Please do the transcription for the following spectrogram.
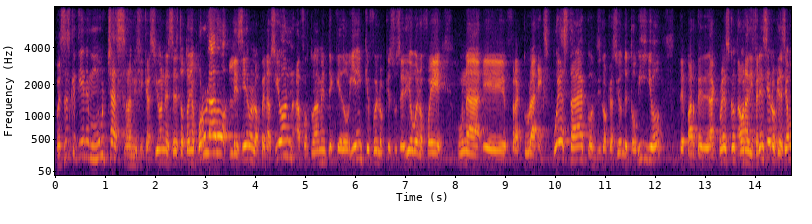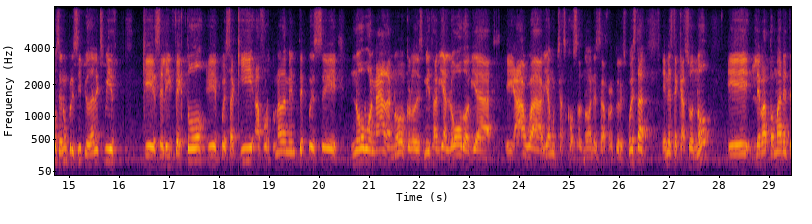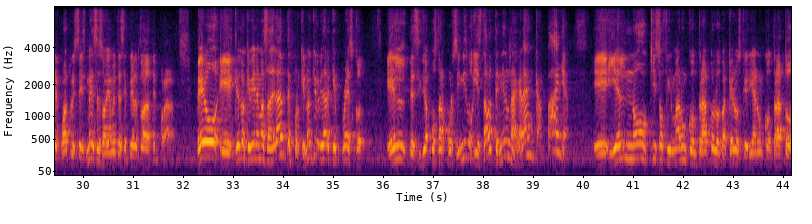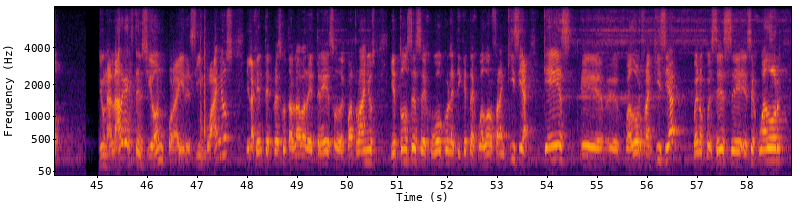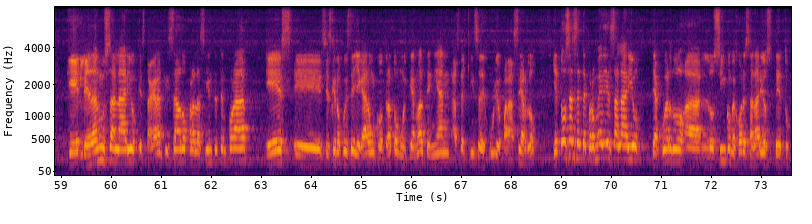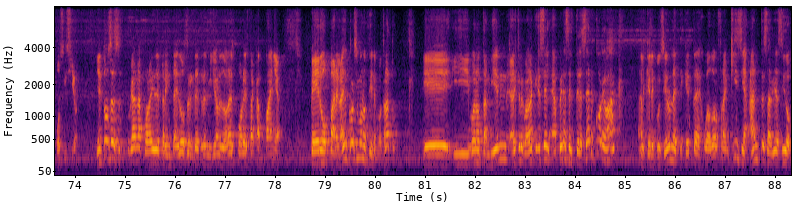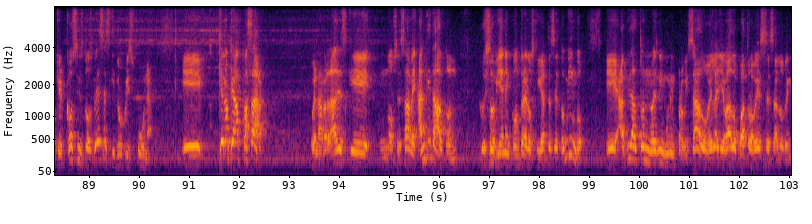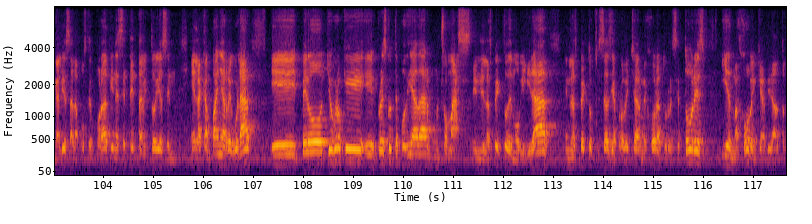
Pues es que tiene muchas ramificaciones esto, Toño. Por un lado, le hicieron la operación, afortunadamente quedó bien. ¿Qué fue lo que sucedió? Bueno, fue una eh, fractura expuesta con dislocación de tobillo de parte de Dak Prescott. Ahora, a diferencia de lo que decíamos en un principio de Alex Smith, que se le infectó, eh, pues aquí afortunadamente pues eh, no hubo nada, ¿no? Con lo de Smith había lodo, había agua, había muchas cosas, ¿no? En esa fractura expuesta. En este caso no. Le va a tomar entre cuatro y seis meses, obviamente se pierde toda la temporada. Pero, eh, ¿qué es lo que viene más adelante? Porque no hay que olvidar que Prescott, él decidió apostar por sí mismo y estaba teniendo una gran campaña. Eh, y él no quiso firmar un contrato, los vaqueros querían un contrato de una larga extensión, por ahí de cinco años, y la gente Prescott hablaba de tres o de cuatro años, y entonces se jugó con la etiqueta de jugador franquicia. ¿Qué es eh, jugador franquicia? Bueno, pues es ese jugador que le dan un salario que está garantizado para la siguiente temporada, que es, eh, si es que no pudiste llegar a un contrato multianual, tenían hasta el 15 de julio para hacerlo, Y entonces se te promedia el salario de acuerdo a los cinco mejores salarios de tu posición. Y entonces gana por ahí de 32, 33 millones de dólares por esta campaña. Pero para el año próximo no tiene contrato. Eh, y bueno, también hay que recordar que es apenas el tercer coreback al que le pusieron la etiqueta de jugador franquicia. Antes había sido Kirk Cousins dos veces y Drew Brees una. Eh, ¿Qué es lo que va a pasar? Pues la verdad es que no se sabe. Andy Dalton lo hizo bien en contra de los gigantes el domingo. Eh, Andy Dalton no es ningún improvisado. Él ha llevado cuatro veces a los bengalíes a la postemporada. Tiene 70 victorias en, en la campaña regular. Eh, pero yo creo que eh, Prescott te podía dar mucho más en el aspecto de movilidad, en el aspecto quizás de aprovechar mejor a tus receptores. Y es más joven que Andy Dalton.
